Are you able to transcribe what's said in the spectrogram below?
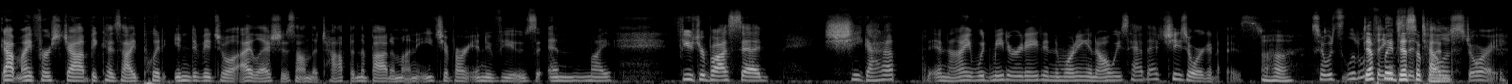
got my first job because I put individual eyelashes on the top and the bottom on each of our interviews, and my future boss said, she got up and I would meet her at eight in the morning and always have that. She's organized. Uh-huh. So it's little Definitely things disciplined. that tell a story.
